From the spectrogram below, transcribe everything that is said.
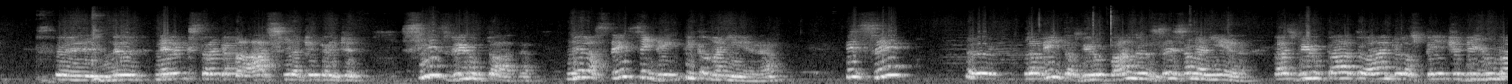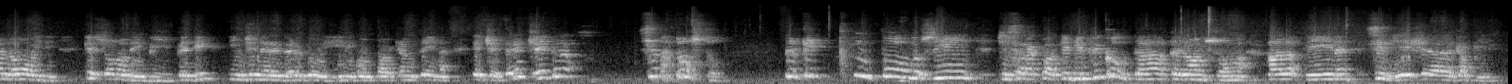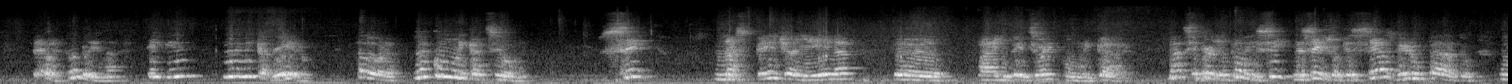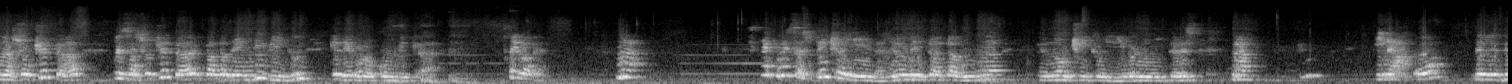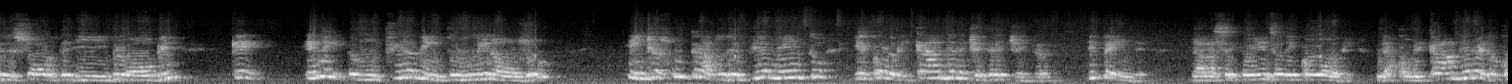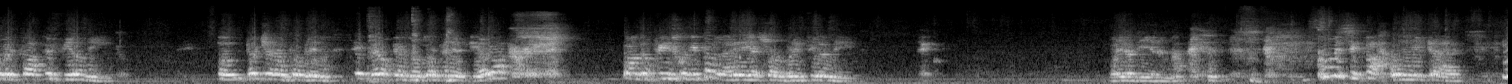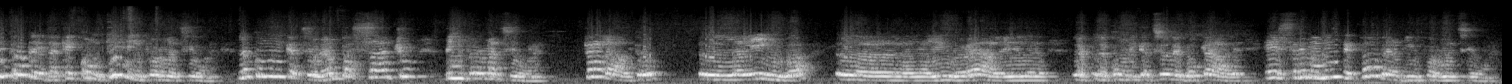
eh, nel, nell'extragalassia, eccetera, eccetera, si è sviluppata nella stessa identica maniera e se eh, la vita sviluppando nella stessa maniera ha sviluppato anche la specie degli umanoidi, che sono dei bipedi, in genere verdolini, con qualche antenna, eccetera, eccetera, siamo a posto. Perché in fondo sì, ci sarà qualche difficoltà, però insomma alla fine si riesce a capire. Però il problema è che non è mica vero. Allora, la comunicazione, se una specie aliena eh, ha intenzione di comunicare, ma si presuppone di sì, nel senso che se ha sviluppato una società questa società è fatta da individui che devono comunicare. E vabbè, ma e questa specie aliena, ne ho inventata una, eh, non cito il libro, non mi interessa, ma in acqua delle, delle sorte di globi che emettono un filamento luminoso e in ciascun tratto del filamento i colori cambiano, eccetera, eccetera. Dipende dalla sequenza dei colori, da come cambiano e da come è fatto il filamento. Poi c'era un problema, e però perdo troppa energia. Allora, quando finisco di parlare riassorbo il filamento. Ecco, voglio dire, ma come si fa a comunicare? Il problema è che contiene informazione. La comunicazione è un passaggio di informazione. Tra l'altro, eh, la lingua, la, la lingua orale, la, la comunicazione vocale è estremamente povera di informazione.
